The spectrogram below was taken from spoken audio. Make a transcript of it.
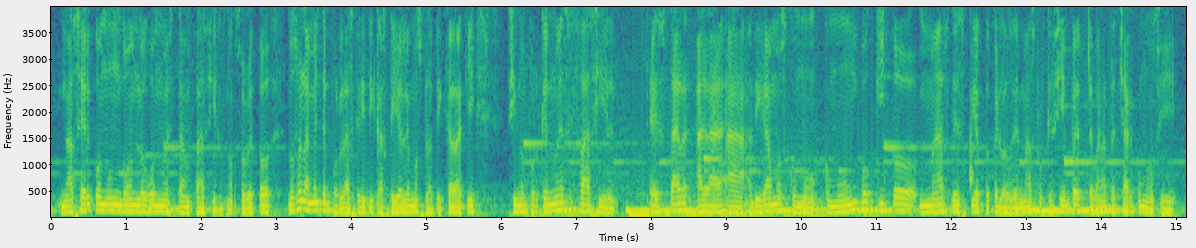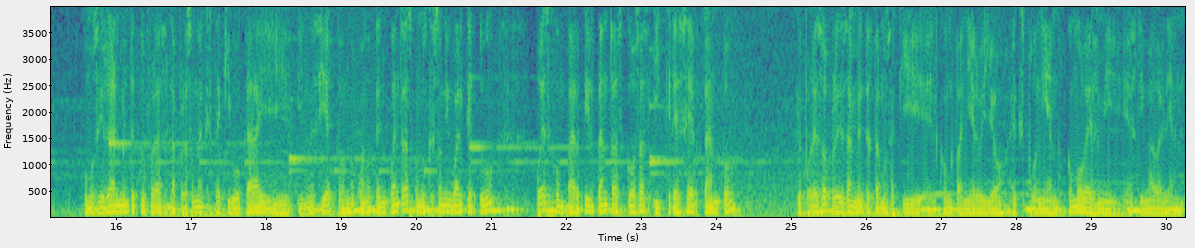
nacer con un don luego no es tan fácil, ¿no? Sobre todo, no solamente por las críticas que ya le hemos platicado aquí, sino porque no es fácil estar a la, a, digamos como, como un poquito más despierto que los demás, porque siempre te van a tachar como si como si realmente tú fueras la persona que está equivocada y, y, no es cierto, ¿no? Cuando te encuentras con los que son igual que tú, puedes compartir tantas cosas y crecer tanto, que por eso precisamente estamos aquí el compañero y yo exponiendo. ¿Cómo ves, mi estimado Elian?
